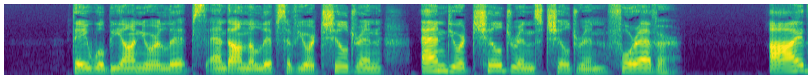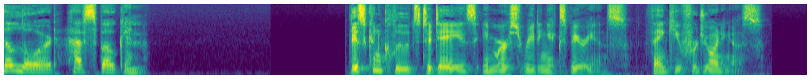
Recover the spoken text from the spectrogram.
They will be on your lips and on the lips of your children and your children's children forever. I, the Lord, have spoken. This concludes today's Immerse Reading Experience. Thank you for joining us.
